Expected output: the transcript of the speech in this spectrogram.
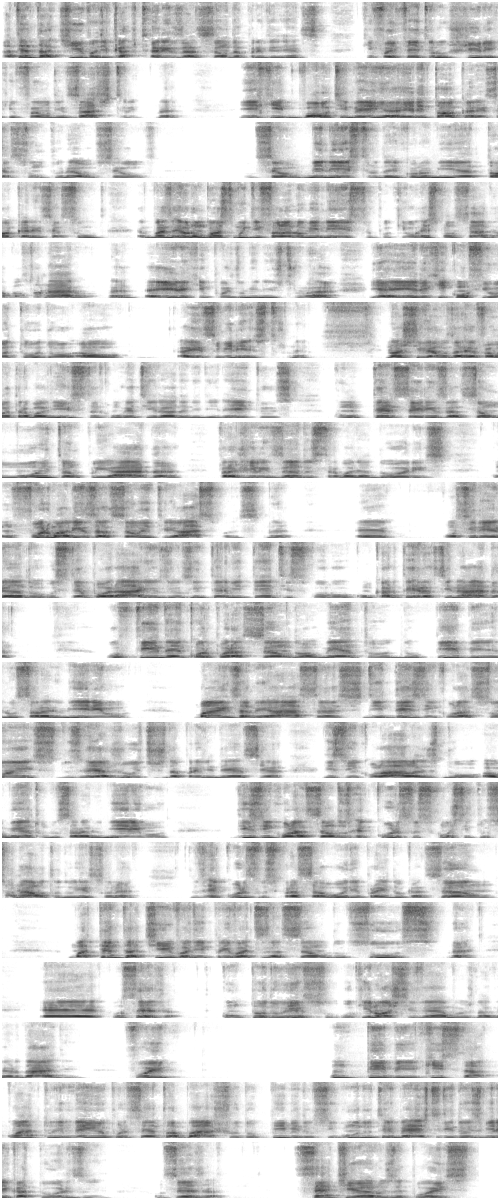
a tentativa de capitalização da Previdência, que foi feita no Chile, que foi um desastre, né? e que volta e meia ele toca nesse assunto, né? o seu o seu ministro da Economia toca nesse assunto. Mas eu não gosto muito de falar no ministro, porque o responsável é o Bolsonaro. Né? É ele que pôs o ministro lá e é ele que confiou tudo ao, a esse ministro. Né? Nós tivemos a reforma trabalhista, com retirada de direitos, com terceirização muito ampliada, fragilizando os trabalhadores, com formalização, entre aspas, né? É, considerando os temporários e os intermitentes como com carteira assinada, o fim da incorporação do aumento do PIB no salário mínimo, mais ameaças de desvinculações dos reajustes da Previdência, desvinculá-las do aumento do salário mínimo, desvinculação dos recursos constitucional, tudo isso, né? Dos recursos para a saúde para a educação, uma tentativa de privatização do SUS, né? É, ou seja, com tudo isso, o que nós tivemos, na verdade, foi um PIB que está 4,5% abaixo do PIB do segundo trimestre de 2014. Ou seja, sete anos depois,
